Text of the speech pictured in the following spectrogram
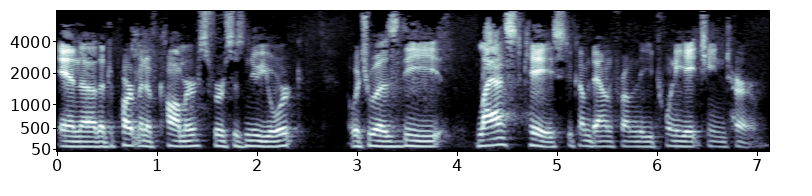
in uh, the Department of Commerce versus New York, which was the last case to come down from the 2018 term.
